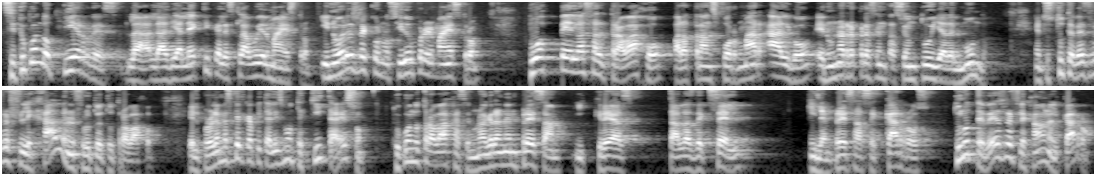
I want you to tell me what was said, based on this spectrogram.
Si tú cuando pierdes la, la dialéctica del esclavo y el maestro y no eres reconocido por el maestro, tú apelas al trabajo para transformar algo en una representación tuya del mundo. Entonces tú te ves reflejado en el fruto de tu trabajo. El problema es que el capitalismo te quita eso. Tú cuando trabajas en una gran empresa y creas tablas de Excel y la empresa hace carros, tú no te ves reflejado en el carro.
